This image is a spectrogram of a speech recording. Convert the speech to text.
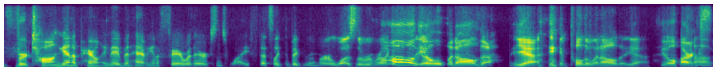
Vertonghen apparently may have been having an affair with Eriksen's wife. That's like the big rumor, or was the rumor like oh, the ago? old Wynalda. Yeah, he pulled a Wynalda. Yeah, The old Harkes. um,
